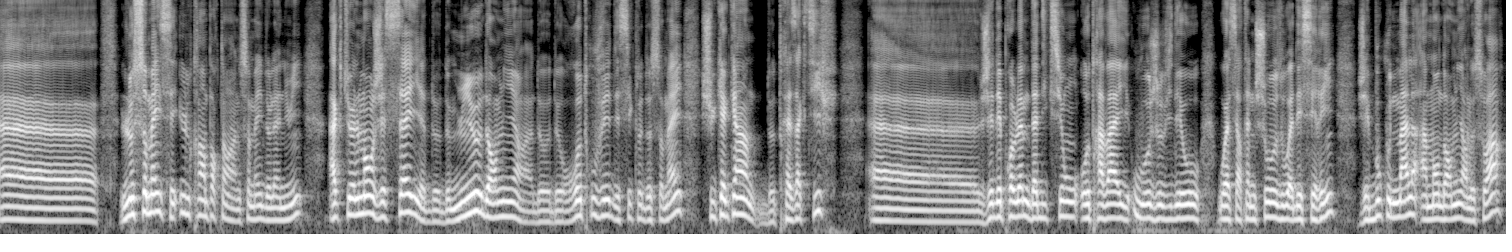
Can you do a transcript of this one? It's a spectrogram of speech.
Euh, le sommeil, c'est ultra important, hein, le sommeil de la nuit. Actuellement, j'essaye de, mieux dormir, de, retrouver des cycles de sommeil. Je suis quelqu'un de très actif. Euh, j'ai des problèmes d'addiction au travail ou aux jeux vidéo ou à certaines choses ou à des séries. J'ai beaucoup de mal à m'endormir le soir.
